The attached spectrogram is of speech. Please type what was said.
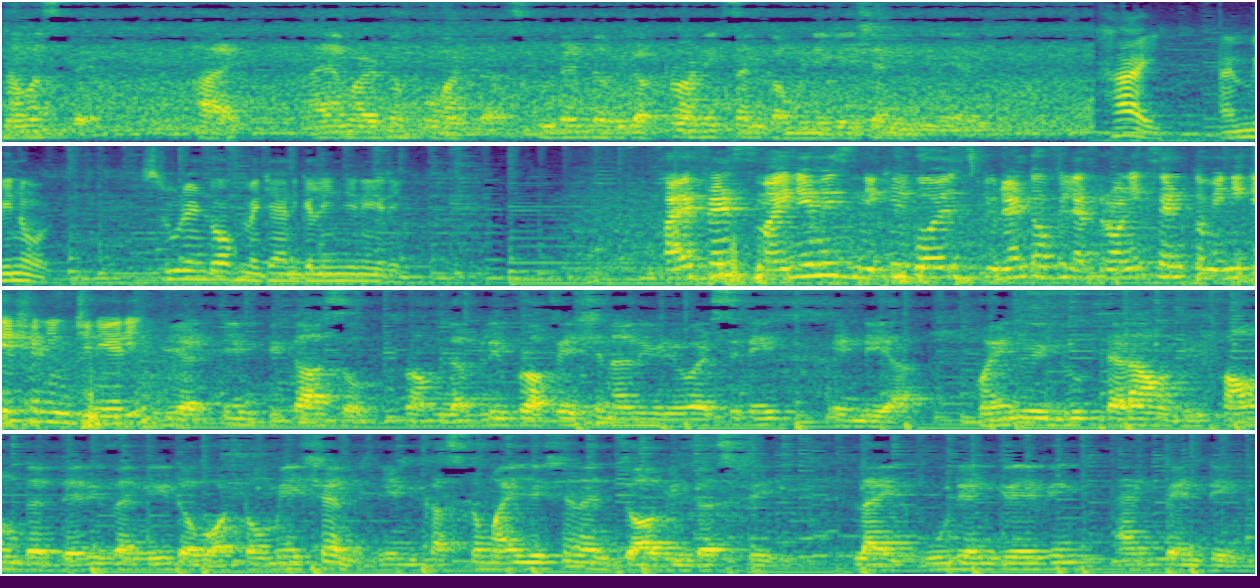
Namaste. Hi, I am Arnab Kumar Das, student of Electronics and Communication Engineering. Hi, I'm Vinod, student of Mechanical Engineering. Hi friends, my name is Nikhil Goyal, student of Electronics and Communication Engineering. We are Team PICASO from Lovely Professional University, India. When we looked around, we found that there is a need of automation in customization and job industry like wood engraving and painting.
